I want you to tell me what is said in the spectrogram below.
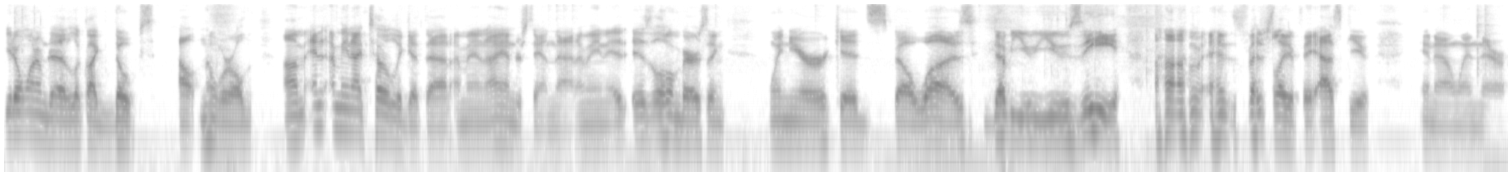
you don't want them to look like dopes out in the world." Um, and I mean, I totally get that. I mean, I understand that. I mean, it is a little embarrassing when your kids spell was W U Z, um, and especially if they ask you, you know, when they're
